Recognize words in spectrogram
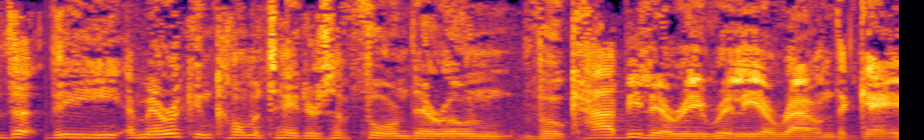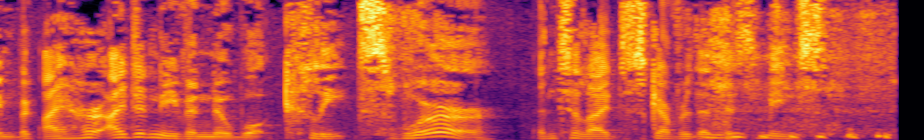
that the American commentators have formed their own vocabulary really around the game? But I heard I didn't even know what cleats were until I discovered that this means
